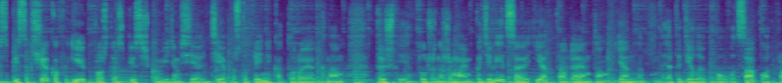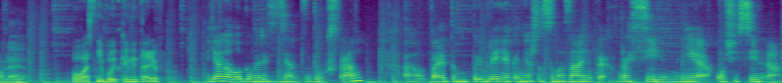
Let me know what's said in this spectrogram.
«Список чеков» и просто списочком видим все те поступления, которые к нам пришли. Тут же нажимаем «Поделиться» и отправляем там, я это делаю по WhatsApp, отправляю. У вас не будет комментариев? Я налоговый резидент двух стран, а, поэтому появление, конечно, самозанятых в России мне очень сильно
